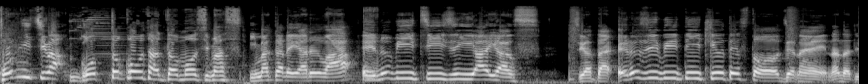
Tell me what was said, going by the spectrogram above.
こんにちは、ゴッドコータンと申します。今からやるは、NBTG アイアンス。違った、LGBTQ テストじゃない、なんだっけ？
